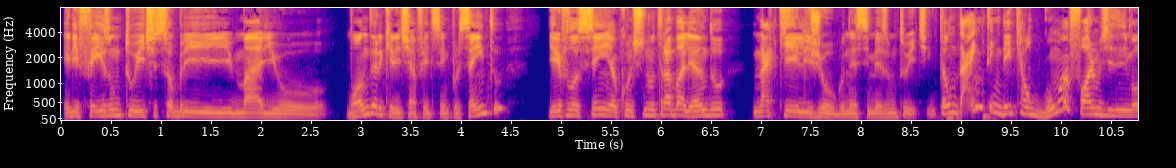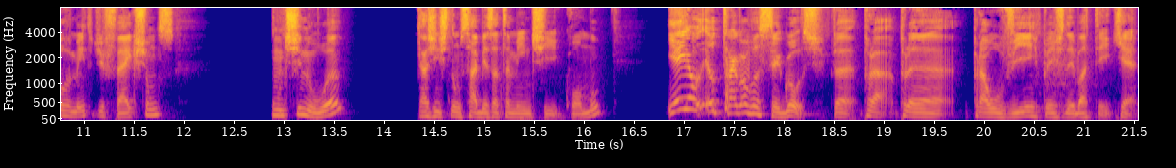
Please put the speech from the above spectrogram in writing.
ele fez um tweet sobre Mario Wonder, que ele tinha feito 100%, e ele falou assim: eu continuo trabalhando naquele jogo, nesse mesmo tweet. Então dá a entender que alguma forma de desenvolvimento de Factions continua. A gente não sabe exatamente como. E aí eu, eu trago a você, Ghost, pra, pra, pra, pra ouvir, pra gente debater, que é.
